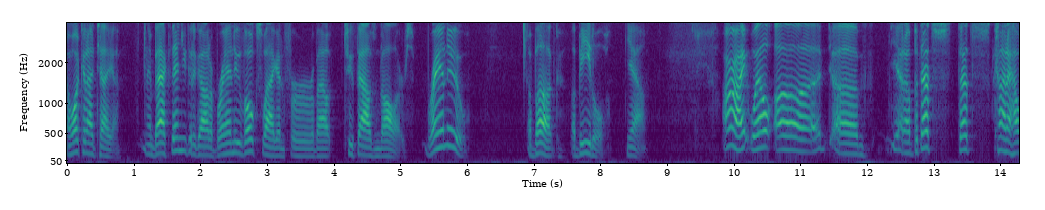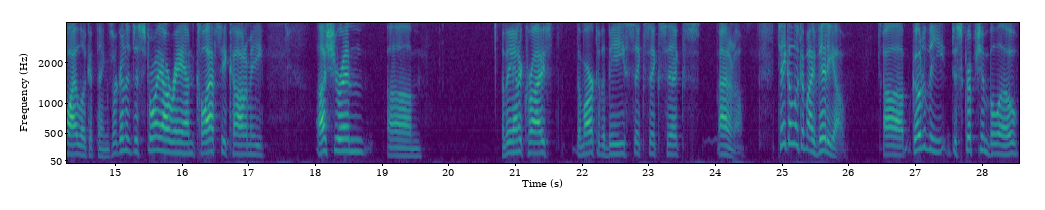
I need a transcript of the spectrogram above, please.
and what can I tell you? And back then, you could have got a brand new Volkswagen for about $2,000. Brand new. A bug, a beetle. Yeah. All right. Well, uh, uh, you know, but that's that's kind of how I look at things. They're going to destroy Iran, collapse the economy, usher in um, the Antichrist, the mark of the beast, six six six. I don't know. Take a look at my video. Uh, go to the description below,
